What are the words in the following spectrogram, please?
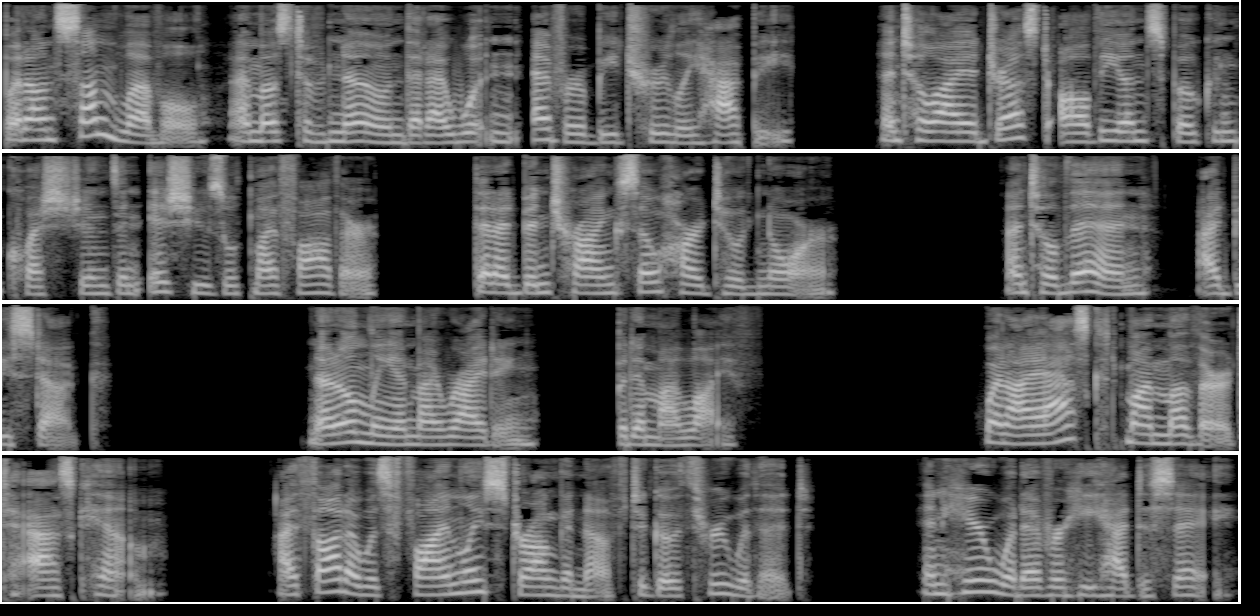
But on some level, I must have known that I wouldn't ever be truly happy until I addressed all the unspoken questions and issues with my father that I'd been trying so hard to ignore. Until then, I'd be stuck. Not only in my writing, but in my life. When I asked my mother to ask him, I thought I was finally strong enough to go through with it and hear whatever he had to say.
